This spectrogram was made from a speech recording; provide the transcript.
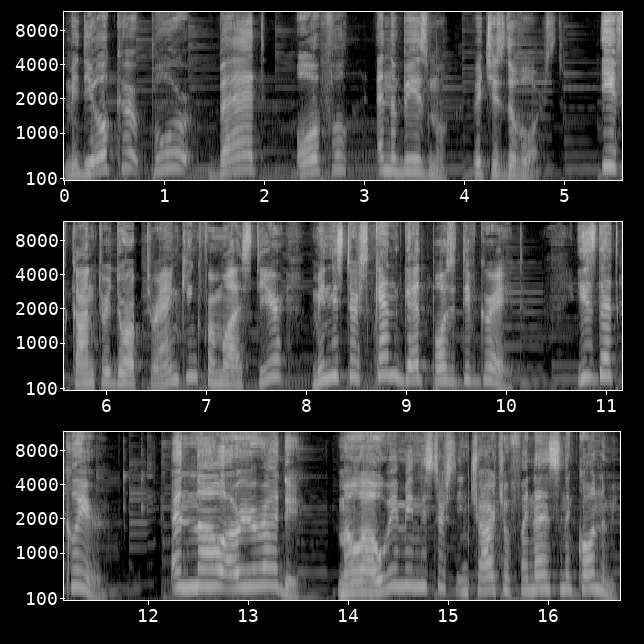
Mediocre, poor, bad, awful, and abysmal, which is the worst. If country dropped ranking from last year, ministers can get positive grade. Is that clear? And now are you ready? Malawi ministers in charge of finance and economy,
